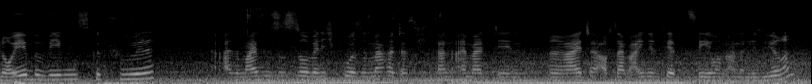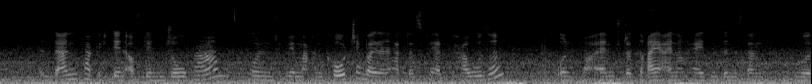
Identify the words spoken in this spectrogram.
neue Bewegungsgefühl, also meistens ist es so, wenn ich Kurse mache, dass ich dann einmal den Reiter auf seinem eigenen Pferd sehe und analysiere dann packe ich den auf den Joker und wir machen Coaching, weil dann hat das Pferd Pause. Und vor allem statt drei Einheiten sind es dann nur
